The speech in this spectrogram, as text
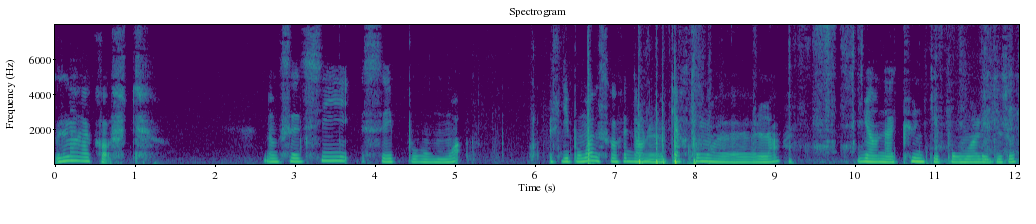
Lara Croft. Donc celle-ci c'est pour moi. Je dis pour moi parce qu'en fait dans le carton euh, là il n'y en a qu'une qui est pour moi, les deux autres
